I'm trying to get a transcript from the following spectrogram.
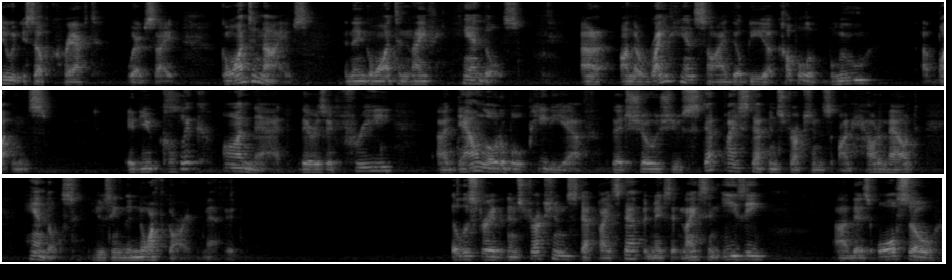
do-it-yourself craft website, go on to knives, and then go on to knife handles. Uh, on the right-hand side, there'll be a couple of blue uh, buttons. If you click on that, there is a free uh, downloadable PDF that shows you step-by-step -step instructions on how to mount handles using the Northgard method. Illustrated instructions step by step. It makes it nice and easy. Uh, there's also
